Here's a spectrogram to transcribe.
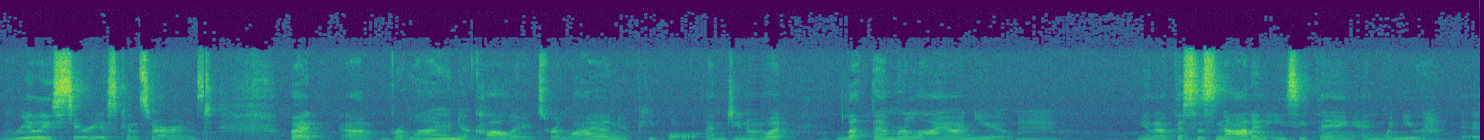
really serious concerns. But um, rely on your colleagues, rely on your people, and you know what? Let them rely on you. Mm. You know, this is not an easy thing, and when you uh,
